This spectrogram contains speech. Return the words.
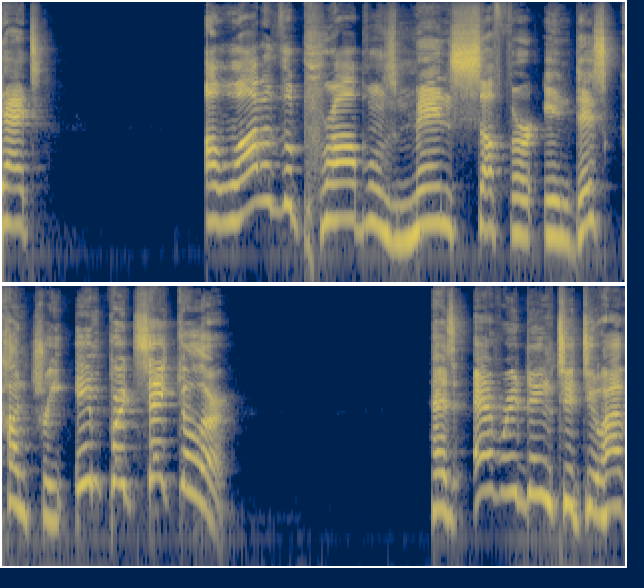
That a lot of the problems men suffer in this country, in particular, has everything to do, have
